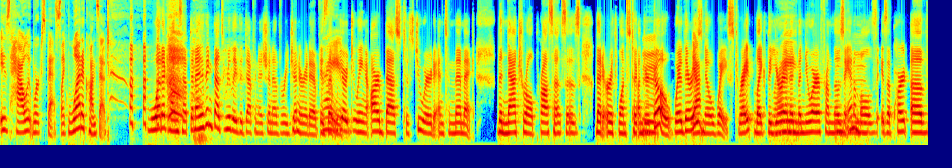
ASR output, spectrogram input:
is how it works best. Like, what a concept. what a concept. And I think that's really the definition of regenerative is right. that we are doing our best to steward and to mimic the natural processes that earth wants to undergo mm. where there yeah. is no waste, right? Like the right. urine and manure from those mm-hmm. animals is a part of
